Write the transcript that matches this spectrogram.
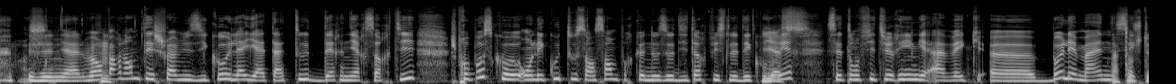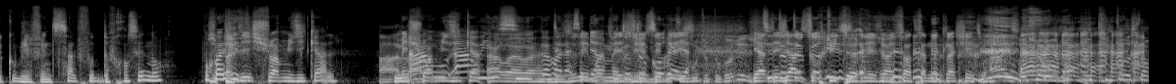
Génial. Bon, en parlant de tes choix musicaux, là, il y a ta toute dernière sortie. Je propose qu'on l'écoute tous ensemble pour que nos auditeurs puissent le découvrir. Yes. C'est ton featuring avec euh, Boleman. Attends, je te coupe, j'ai fait une sale faute de français, non? Pourquoi J'ai pas dit choix musical Ah, Mes bah, choix Ah musicaux. ah oui, si, bah voilà, c'est bien, ouais, mais tu je sais. Il y a déjà sur. Twitter, les gens ils sont en train de me clasher. Tu vois. Ah, ils sont chauds,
